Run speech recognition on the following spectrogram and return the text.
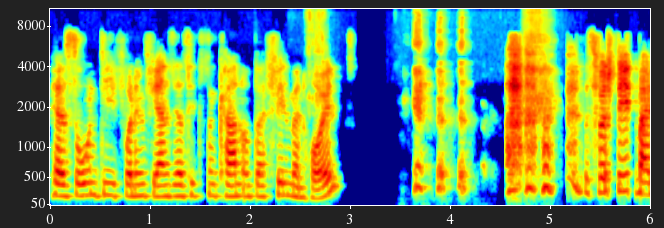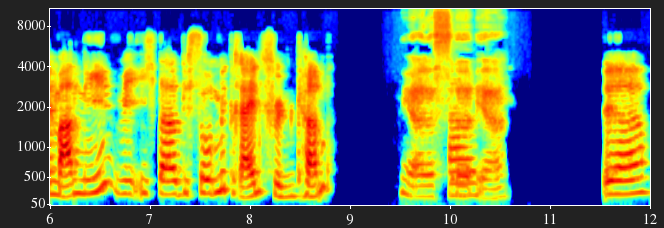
Person, die vor dem Fernseher sitzen kann und bei Filmen heult. das versteht mein Mann nie, wie ich da mich so mit reinfühlen kann. Ja, das, äh, ähm, ja. Ja.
